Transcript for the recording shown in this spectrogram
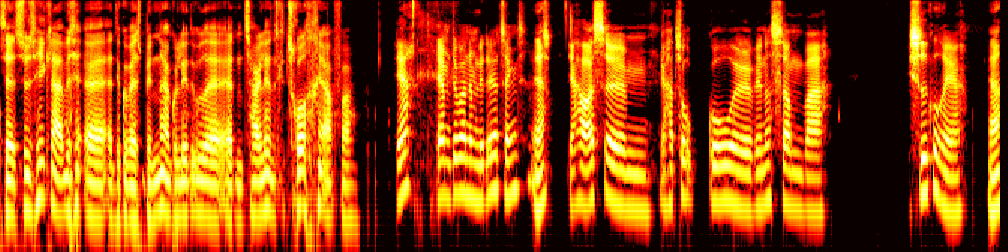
Så jeg synes helt klart, at det kunne være spændende at gå lidt ud af, af den thailandske tråd her. For, Ja, jamen det var nemlig det, jeg tænkte. ja. Jeg har også øh, jeg har to gode øh, venner, som var i Sydkorea. Ja.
